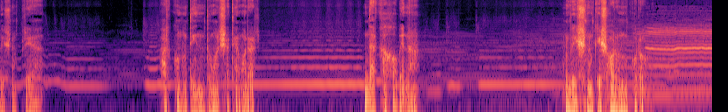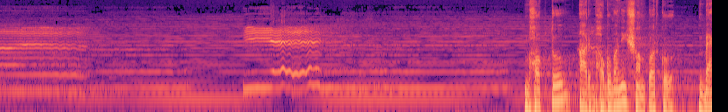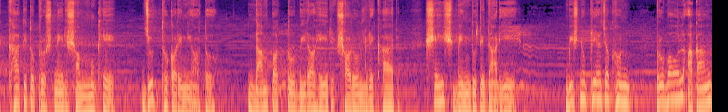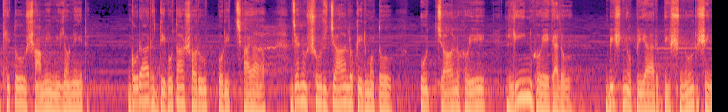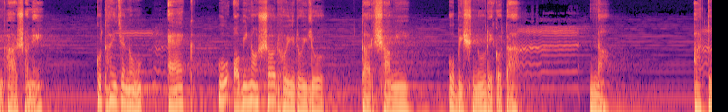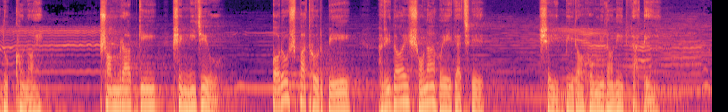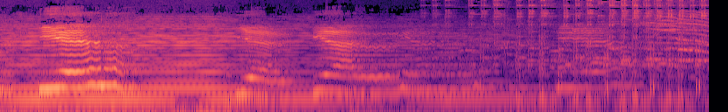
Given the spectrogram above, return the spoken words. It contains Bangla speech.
বিষ্ণুপ্রিয়া, আর কোনোদিন তোমার সাথে আমার আর দেখা হবে না। বিষ্ণুকে স্মরণ করো। ভক্ত আর ভগবানের সম্পর্ক ব্যাখ্যাতীত প্রশ্নের সম্মুখে যুদ্ধ করে নিয়ত। দাম্পত্য বিরহের সরল রেখার শেষ বিন্দুতে দাঁড়িয়ে বিষ্ণুপ্রিয়া যখন প্রবল আকাঙ্ক্ষিত স্বামী মিলনের গোড়ার দেবতা স্বরূপ পরিচ্ছায়া যেন সূর্যালোকের মতো উজ্জ্বল হয়ে লীন হয়ে গেল বিষ্ণুপ্রিয়ার বিষ্ণুর সিংহাসনে। কোথায় যেন এক ও অবিনশ্বর হয়ে রইল তার স্বামী ও বিষ্ণুর একতা। না, আর তো দুঃখ নয়। সম্রাজ্ঞী, সে নিজেও পরশ পাথর পেয়ে হৃদয় সোনা হয়ে গেছে সেই বিরহ মিলনের রাতেই।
